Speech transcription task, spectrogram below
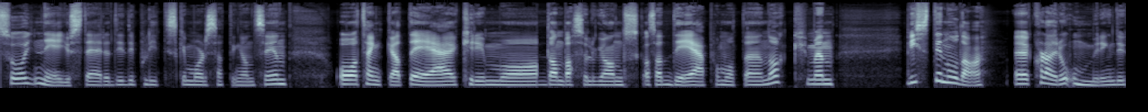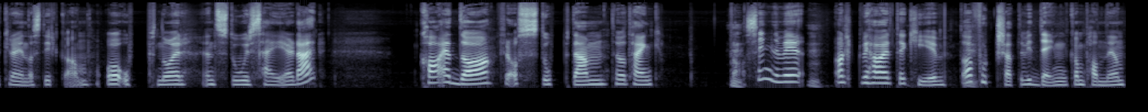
så nedjusterer de de politiske målsettingene sine og tenker at det er Krim og Danbas og Lugansk, altså det er på en måte nok. Men hvis de nå da eh, klarer å omringe de Ukraina-styrkene og oppnår en stor seier der, hva er da for å stoppe dem til å tenke da sender vi alt vi har til Kyiv. Da fortsetter vi den kampanjen.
